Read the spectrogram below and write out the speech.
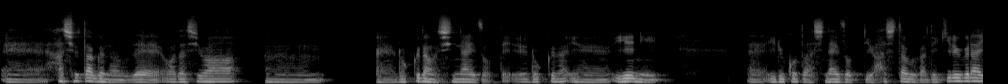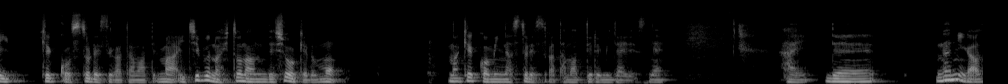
えー、ハッシュタグなので私は、うんえー、ロックダウンしないぞってロックダウン、えー、家に、えー、いることはしないぞっていうハッシュタグができるぐらい結構ストレスが溜まってまあ一部の人なんでしょうけども、まあ、結構みんなストレスが溜まってるみたいですね。はい。で、何が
